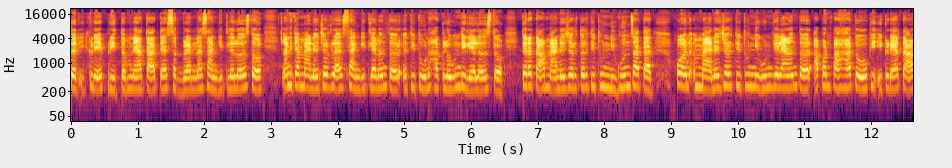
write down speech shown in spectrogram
तर इकडे प्रीतमने आता त्या सगळ्यांना सांगितलेलं असतं आणि त्या मॅनेजरला सांगितल्यानंतर तिथून हाकलवून दिलेलं असतं. तर आता मॅनेजर तर तिथून निघून जातात. पण मॅनेजर तिथून निघून गेल्यानंतर आपण पाहतो की इकडे आता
